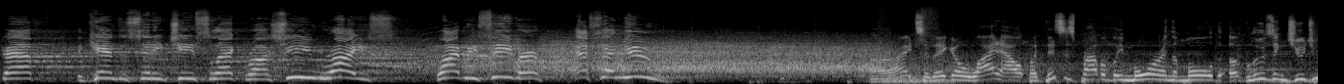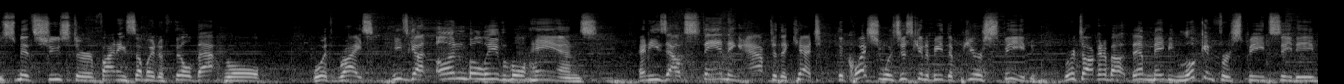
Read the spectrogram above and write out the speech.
draft, the Kansas City Chiefs select Rashee Rice, wide receiver, SMU. All right, so they go wide out, but this is probably more in the mold of losing Juju Smith Schuster and finding somebody to fill that role with Rice. He's got unbelievable hands and he's outstanding after the catch. The question was just going to be the pure speed. We're talking about them maybe looking for speed, CD.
